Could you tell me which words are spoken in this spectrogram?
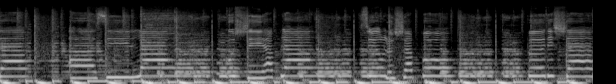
assis là, couché à plat, sur le chapeau, petit chat.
